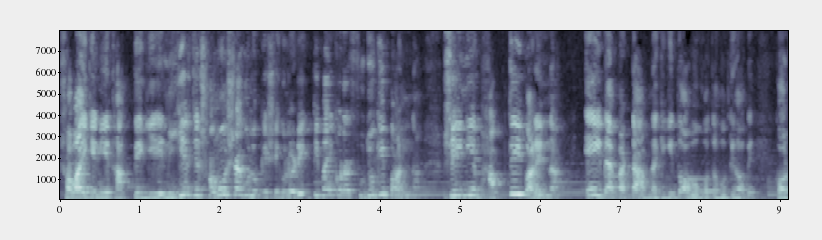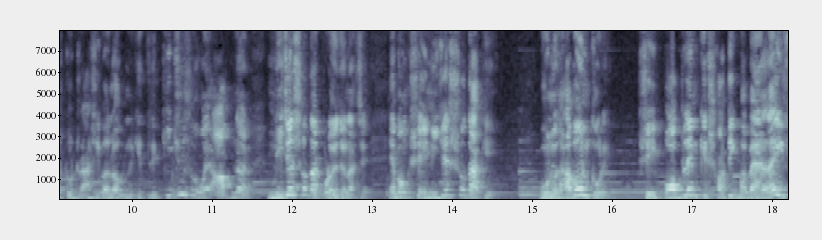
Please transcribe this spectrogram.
সবাইকে নিয়ে থাকতে গিয়ে নিজের যে সমস্যাগুলোকে সেগুলো রেকটিফাই করার সুযোগই পান না, সেই নিয়ে ভাবতেই পারেন না। এই ব্যাপারটা আপনাকে কিন্তু অবগত হতে হবে, কর্কট রাশি বা লগ্নের ক্ষেত্রে কিছু সময় আপনার নিজস্বতার প্রয়োজন আছে এবং সেই নিজস্বতাকে অনুধাবন করে, সেই প্রবলেমকে সঠিকভাবে অ্যানালাইজ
